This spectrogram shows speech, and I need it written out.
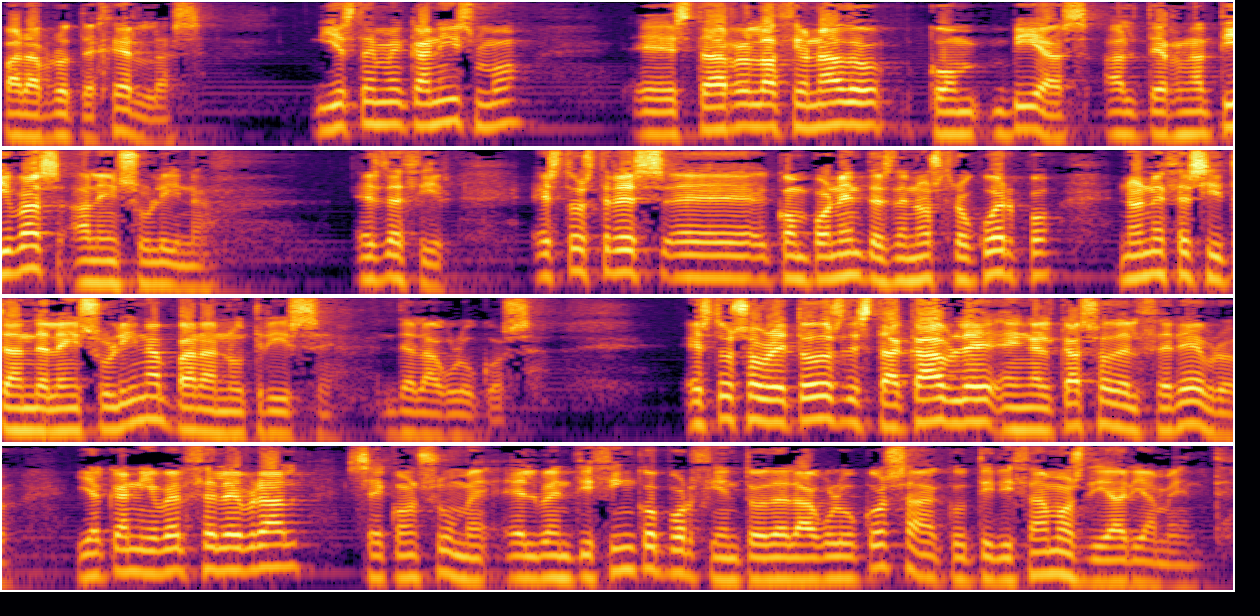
para protegerlas y este mecanismo eh, está relacionado con vías alternativas a la insulina. Es decir, estos tres eh, componentes de nuestro cuerpo no necesitan de la insulina para nutrirse de la glucosa. Esto sobre todo es destacable en el caso del cerebro, ya que a nivel cerebral se consume el 25% de la glucosa que utilizamos diariamente.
